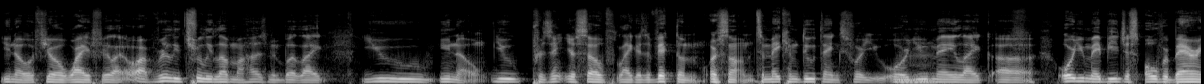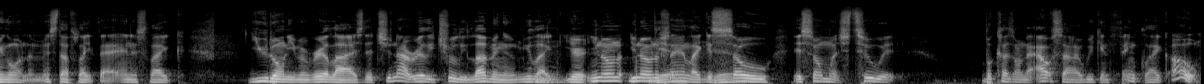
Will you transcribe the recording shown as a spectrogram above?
you know, if you're a wife, you're like, Oh, I really truly love my husband, but like you you know you present yourself like as a victim or something to make him do things for you or you may like uh or you may be just overbearing on him and stuff like that and it's like you don't even realize that you're not really truly loving him you like you're you know you know what i'm saying like it's yeah. so it's so much to it because on the outside we can think like oh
